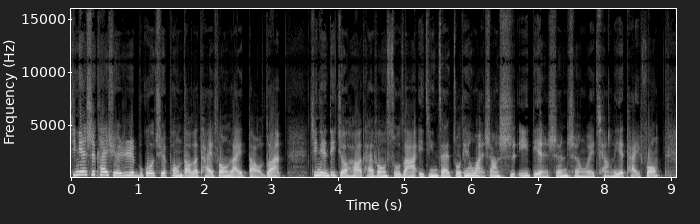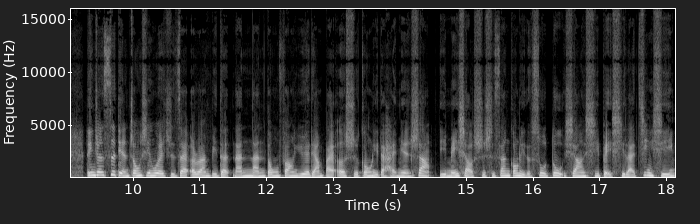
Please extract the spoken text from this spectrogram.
今天是开学日，不过却碰到了台风来捣乱。今年第九号台风苏拉已经在昨天晚上十一点生成为强烈台风，凌晨四点中心位置在鹅銮鼻的南南东方约两百二十公里的海面上，以每小时十三公里的速度向西北西来进行。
